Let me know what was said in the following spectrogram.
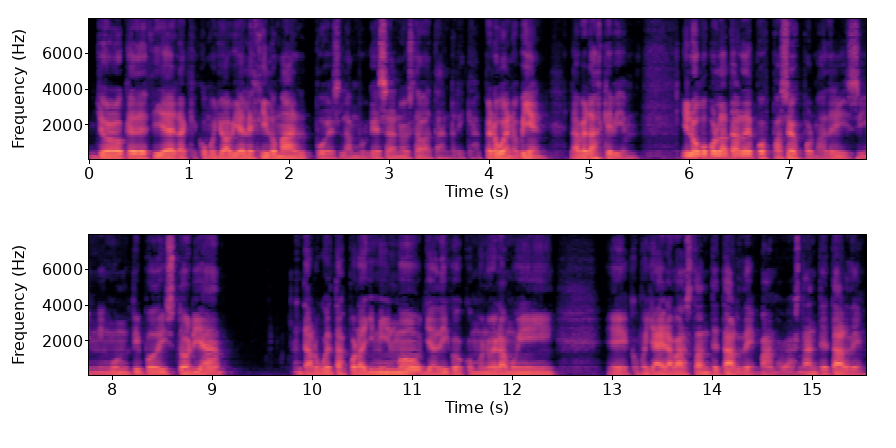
yo lo que decía era que como yo había elegido mal, pues la hamburguesa no estaba tan rica. Pero bueno, bien, la verdad es que bien. Y luego por la tarde, pues paseos por Madrid, sin ningún tipo de historia, dar vueltas por allí mismo, ya digo, como no era muy... Eh, como ya era bastante tarde, vamos, bastante tarde,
